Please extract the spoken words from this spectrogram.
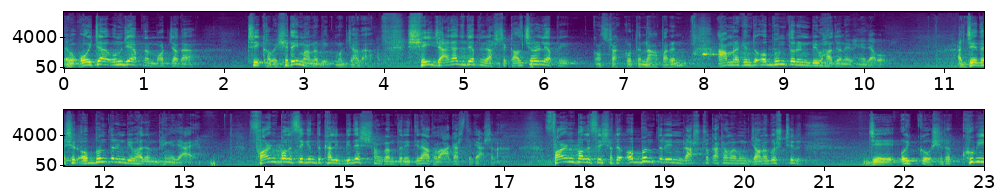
এবং ওইটা অনুযায়ী আপনার মর্যাদা ঠিক হবে, সেটাই মানবিক মর্যাদা। সেই জায়গা যদি আপনি রাষ্ট্রে কালচারালি আপনি কনস্ট্রাক্ট করতে না পারেন, আমরা কিন্তু অভ্যন্তরীণ বিভাজনে ভেঙে যাব। আর যে দেশের অভ্যন্তরীণ বিভাজন ভেঙে যায় ফরেন পলিসি কিন্তু খালি বিদেশ সংক্রান্ত নীতি না, অথবা আকাশ থেকে আসে না। ফরেন পলিসির সাথে অভ্যন্তরীণ রাষ্ট্র কাঠামো এবং জনগোষ্ঠীর যে ঐক্য সেটা খুবই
